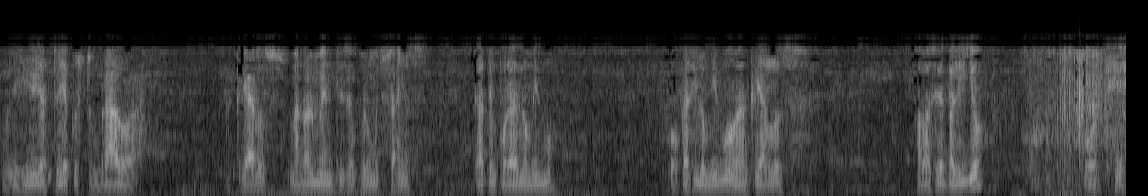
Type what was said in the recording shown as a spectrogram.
como le dije, yo ya estoy acostumbrado a, a criarlos manualmente, se fueron muchos años. Cada temporada es lo mismo, o casi lo mismo, ¿verdad? criarlos a base de palillo, porque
